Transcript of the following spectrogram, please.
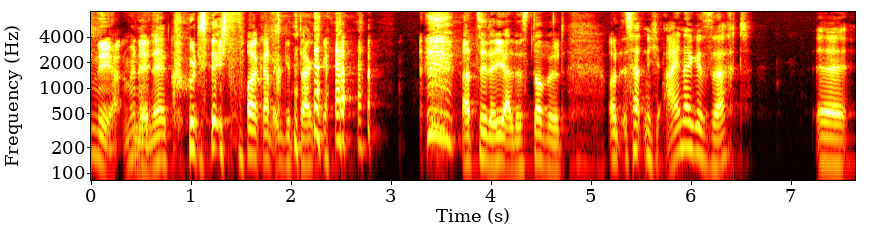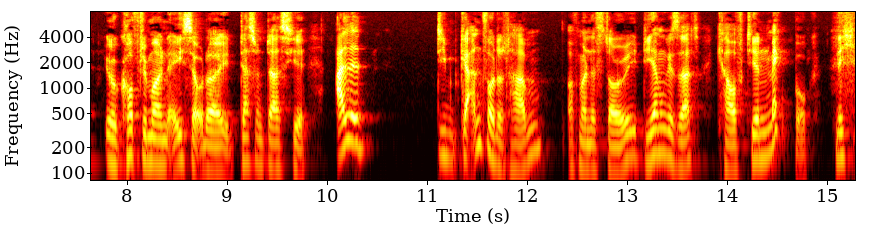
Nee, hatten wir Nee, nicht. ne? Gut, ich war gerade in Gedanken. hat sie ja hier alles doppelt. Und es hat nicht einer gesagt, äh, jo, kauf dir mal einen Acer oder das und das hier. Alle, die geantwortet haben auf meine Story, die haben gesagt, kauf dir ein MacBook. Nicht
